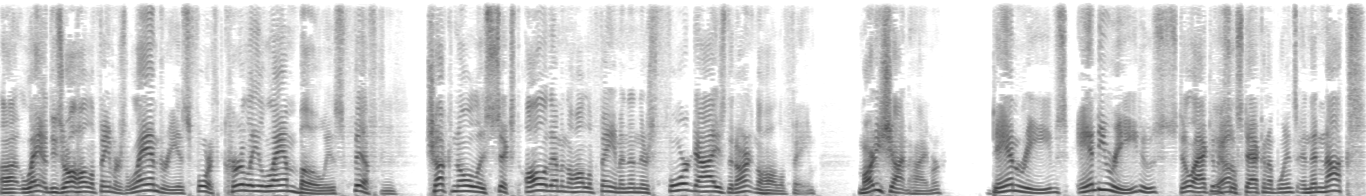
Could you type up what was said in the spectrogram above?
Wow. Uh, these are all Hall of Famers. Landry is fourth. Curly Lambeau is fifth. Hmm. Chuck Noll is sixth. All of them in the Hall of Fame, and then there's four guys that aren't in the Hall of Fame: Marty Schottenheimer, Dan Reeves, Andy Reid, who's still active and still stacking up wins, and then Knox.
